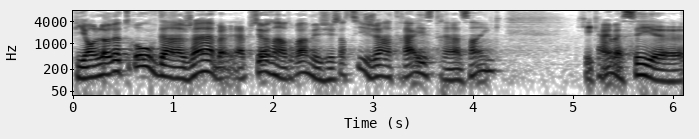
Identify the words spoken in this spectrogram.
Puis on le retrouve dans Jean, ben, à plusieurs endroits, mais j'ai sorti Jean 13, 35, qui est quand même assez, euh,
